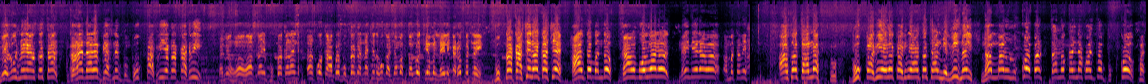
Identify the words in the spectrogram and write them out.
મેલું જ નહીં આવતો ચાલ. ઘણા દાડે ભેંસને ભૂખ કાઢવી એકલા કાઢવી. તમે હો હો કરી ભૂક્કા કરાય આ કોઈક આપણે ભૂક્કા કરી નાખીએ તો શું કરશે? અમે કલ્લો છે અમે લઈ લઈ હેડો પટ લઈને ભૂખા કાશે ના કાશે હાલ તો બંધો ગાવ બોલવાનો જ. નહીં મેરાવ. અમે તમે આ તો ચારને ભૂખ કાઢવી એટલે કાઢવી આ તો ચાર મેળવી જ નહીં. નામ મારું લુખો પણ ચારનો કરી નાખવા તો ભૂક્કો તમારે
